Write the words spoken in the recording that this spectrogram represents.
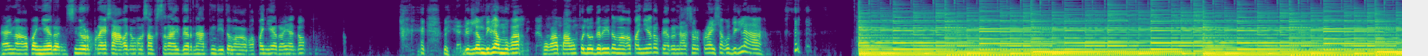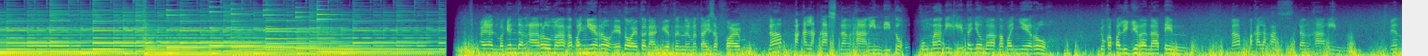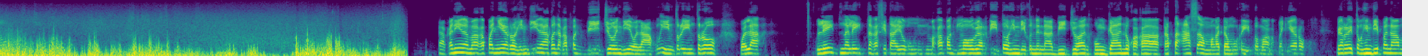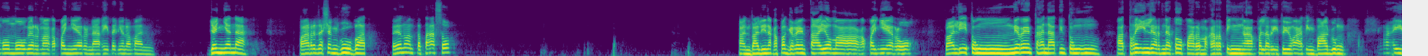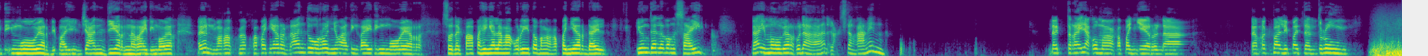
Ayan mga kapanyero, sinurpresa ako ng mga subscriber natin dito mga kapanyero. Ayan no. biglang bigla mukha, mukha pa akong pulubi rito mga kapanyero pero na-surprise ako bigla ah. Ayan, magandang araw mga kapanyero. Ito, ito, nandito na naman tayo sa farm. Napakalakas ng hangin dito. Kung makikita nyo mga kapanyero, yung kapaligiran natin, napakalakas ng hangin. Ayan o. Ah, kanina mga kapanyero, hindi na ako nakapag-video, hindi, wala akong intro-intro, wala late na late na kasi tayong makapag-mower dito. Hindi ko na na-videohan kung gaano kaka- kataas ang mga damo rito mga kapanyero. Pero itong hindi pa na mower mga kapanyero, nakita nyo naman. Ganyan na. Para na siyang gubat. Ayan ang tataas oh. Yan, bali nakapag-rent tayo mga kapanyero. Bali itong nirentahan natin tong ah, trailer na to para makarating nga pala rito yung ating bagong riding mower, di ba? Yung John Deere na riding mower. Ayun, mga kap- kapanyero, nandoon yung ating riding mower. So nagpapahinga lang ako rito mga kapanyero dahil yung dalawang side na i-mower ko na, ha? lakas ng hangin. Nag-try ako mga kapanyero na na magpalipad ng drone.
